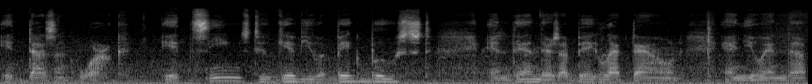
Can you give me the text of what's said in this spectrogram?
It doesn't work. It seems to give you a big boost, and then there's a big letdown, and you end up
